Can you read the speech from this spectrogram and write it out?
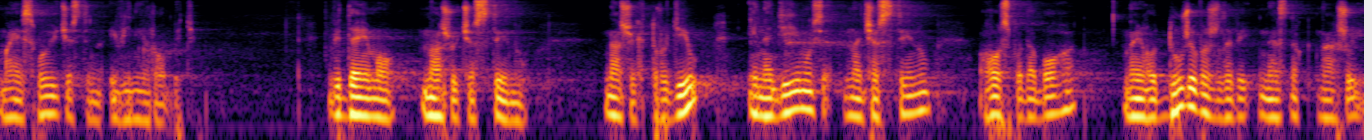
має свою частину і Він її робить. Віддаємо нашу частину наших трудів і надіємося на частину Господа Бога, на Його дуже важливий внесок нашої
